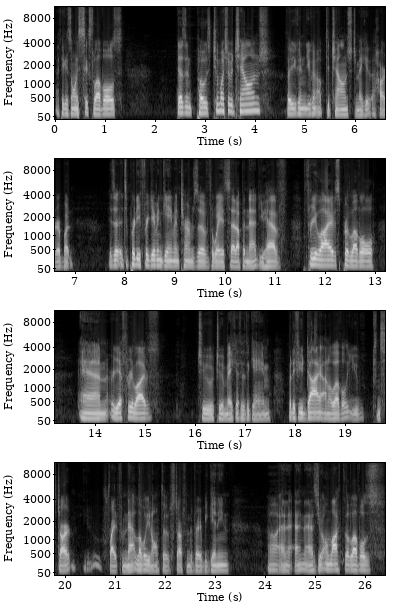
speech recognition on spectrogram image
I think it's only six levels. Doesn't pose too much of a challenge, though you can you can up the challenge to make it harder. But it's a it's a pretty forgiving game in terms of the way it's set up in that you have three lives per level and or you have three lives to to make it through the game. But if you die on a level, you can start right from that level. You don't have to start from the very beginning. Uh, and and as you unlock the levels,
